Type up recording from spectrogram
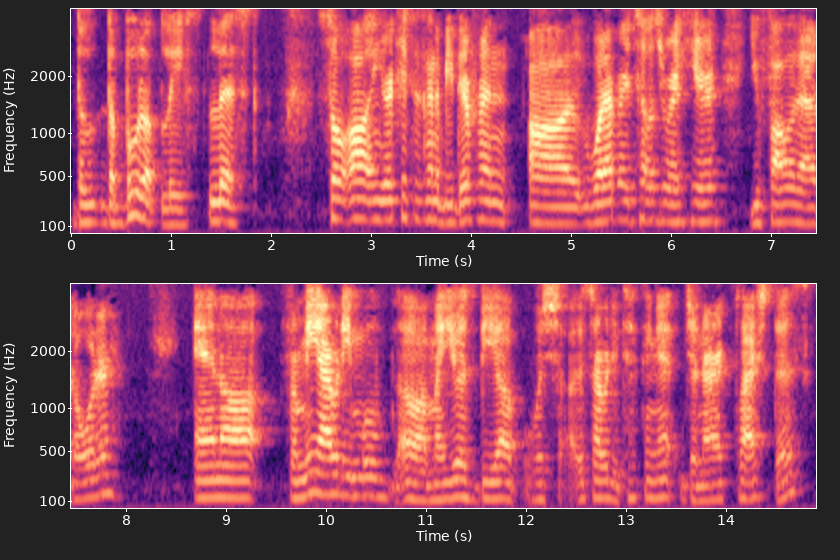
the the boot up list list. So uh, in your case, it's going to be different. Uh, whatever it tells you right here, you follow that order. And uh, for me, I already moved uh, my USB up, which is already detecting it, generic flash disk.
